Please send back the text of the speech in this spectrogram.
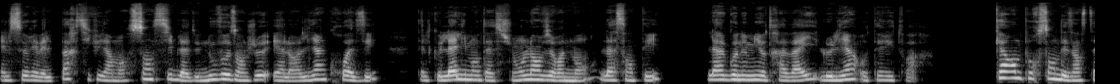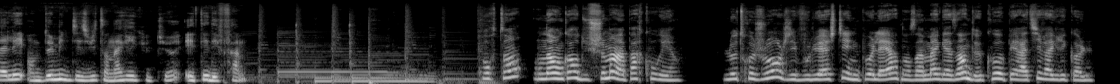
elles se révèlent particulièrement sensibles à de nouveaux enjeux et à leurs liens croisés, tels que l'alimentation, l'environnement, la santé, l'ergonomie au travail, le lien au territoire. 40% des installés en 2018 en agriculture étaient des femmes. Pourtant, on a encore du chemin à parcourir. L'autre jour, j'ai voulu acheter une polaire dans un magasin de coopérative agricole.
